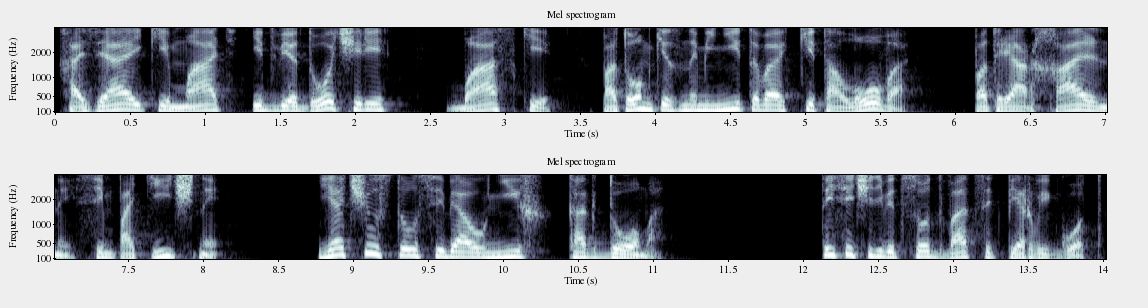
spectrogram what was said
Хозяйки, мать и две дочери, баски, потомки знаменитого Киталова, патриархальны, симпатичны. Я чувствовал себя у них как дома. 1921 год.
